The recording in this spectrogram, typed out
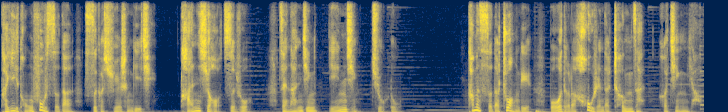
他一同赴死的四个学生一起，谈笑自若，在南京引颈救路。他们死的壮烈，博得了后人的称赞和敬仰。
